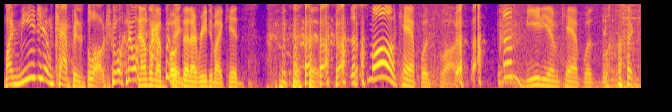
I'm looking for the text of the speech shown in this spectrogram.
My medium camp is blocked. what, what's Sounds like a book that I read to my kids. the small camp was blocked. The medium camp was blocked.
